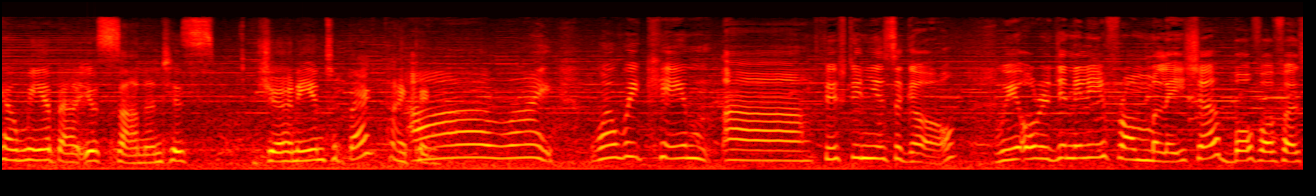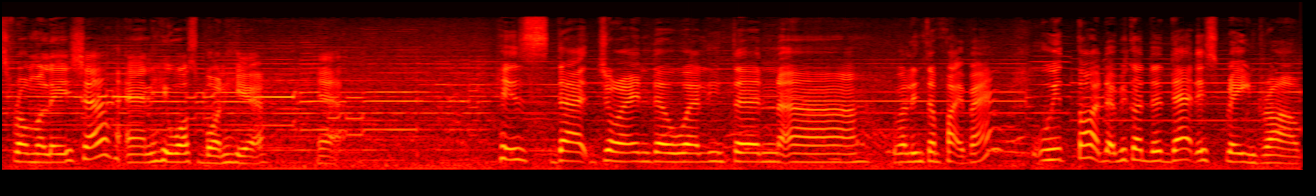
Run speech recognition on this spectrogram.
Tell me about your son and his journey into bagpiping. Ah, right. When we came uh, 15 years ago, we originally from Malaysia, both of us from Malaysia, and he was born here. Yeah. His dad joined the Wellington uh, Wellington Pipe Band. We thought that because the dad is playing drum,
